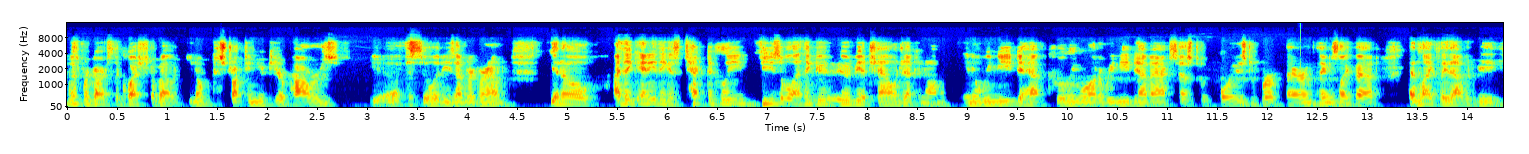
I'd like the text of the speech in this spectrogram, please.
with regards to the question about you know constructing nuclear powers uh, facilities underground. You know, I think anything is technically feasible. I think it, it, would be a challenge economically. You know, we need to have cooling water. We need to have access to employees to work there and things like that. And likely that would be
